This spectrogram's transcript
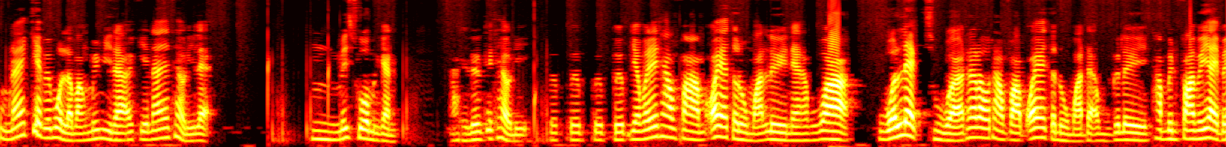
ผมน่าเก็บไปหมดแล้วมั้งไม่มีแล้วโอเคน่าจะแถวนี้แหละ อืมไม่ชัวร์เหมือนกันอะเดี๋ยวเริ่มที่แถวนี้ปึ๊บปึ๊บปึ๊บปึ๊บยังไม่ได้ทำฟาร์มอ้อยอัตโนมัติเลยนะครับเพราะว่าหัวแหลกชัวร์ถ้าเราทำฟาร์มอ้อยอัตโนมัติอะผมก็เลยทำเป็นฟาร์มใหญ่ๆไป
